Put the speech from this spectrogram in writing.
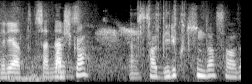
Nereye attın? Sen neredesin? Başka? Ha. Sağ deri kutusunda sağda.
